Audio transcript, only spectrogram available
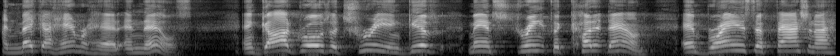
and make a hammerhead and nails. And God grows a tree and gives man strength to cut it down, and brains to fashion a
